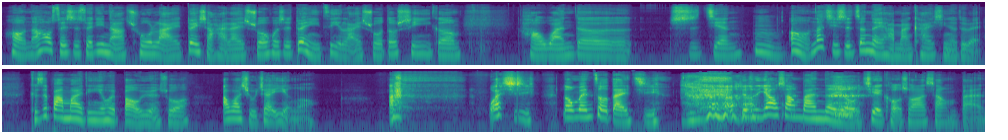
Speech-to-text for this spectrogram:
好，然后随时随地拿出来，对小孩来说，或是对你自己来说，都是一个好玩的时间。嗯，哦，那其实真的也还蛮开心的，对不对？可是爸妈一定也会抱怨说：“啊，我暑假演哦，啊，我是龙门做代机，就是要上班的有借口说要上班。”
